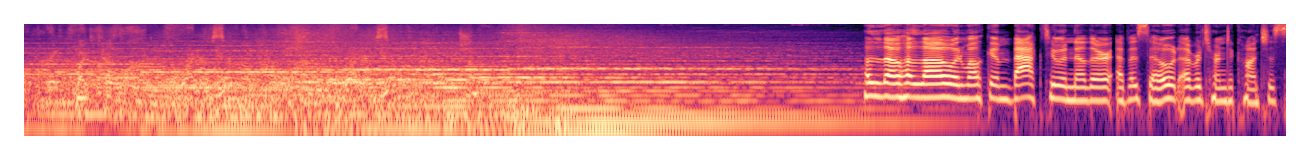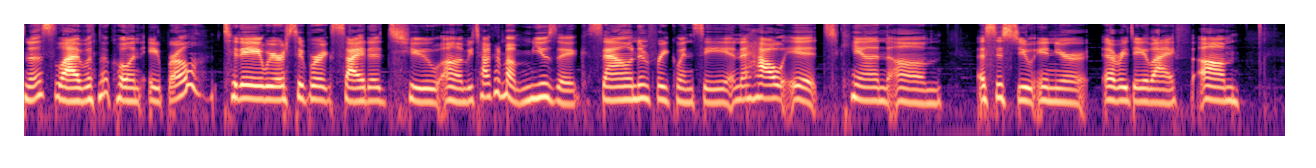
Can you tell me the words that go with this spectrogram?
Hello, hello, and welcome back to another episode of Return to Consciousness live with Nicole and April. Today, we are super excited to um, be talking about music, sound, and frequency, and how it can um, assist you in your everyday life, um,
